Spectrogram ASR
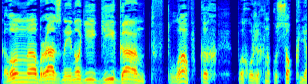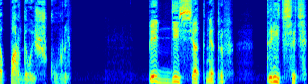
колоннообразные ноги гигант в плавках — похожих на кусок леопардовой шкуры. Пятьдесят метров, тридцать,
